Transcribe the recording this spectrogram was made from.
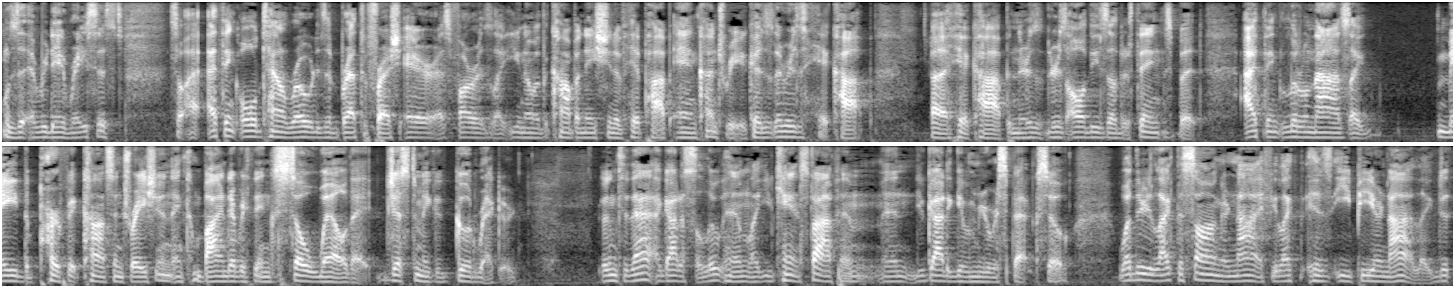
was the Everyday Racist. So I, I think Old Town Road is a breath of fresh air as far as like you know the combination of hip hop and country, because there is hip hop, uh, hip hop, and there's there's all these other things, but I think Little Nas like made the perfect concentration and combined everything so well that just to make a good record. And to that, I gotta salute him. Like you can't stop him, and you gotta give him your respect. So, whether you like the song or not, if you like his EP or not, like just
